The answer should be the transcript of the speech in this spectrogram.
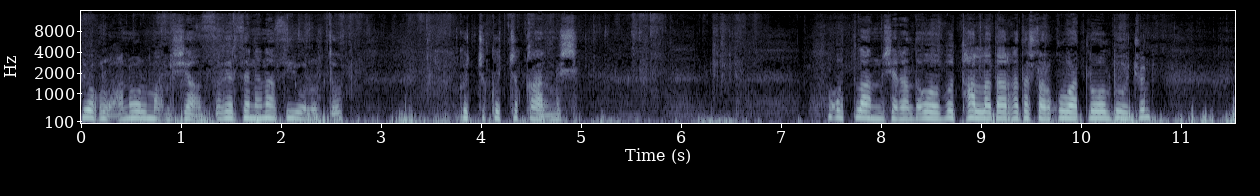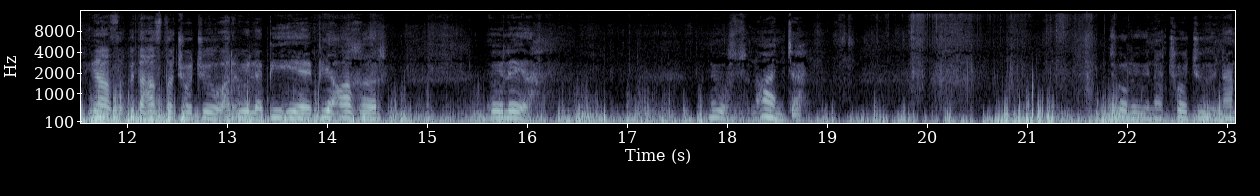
Yok lan olmamış yazık. Her sene nasıl iyi olurdu. Küçük küçük kalmış. Otlanmış herhalde. O bu tarlada arkadaşlar kuvvetli olduğu için yazık. Bir de hasta çocuğu var. Öyle bir iyi, bir ahır. Öyle ya. Ne olsun anca. Çoluğuyla çocuğuyla.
